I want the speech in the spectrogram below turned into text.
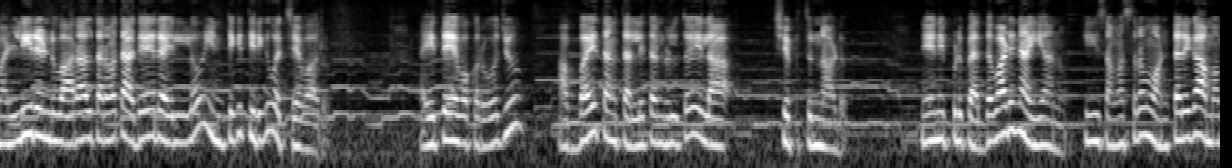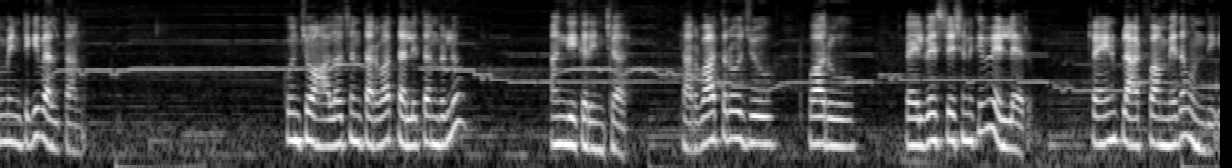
మళ్ళీ రెండు వారాల తర్వాత అదే రైలులో ఇంటికి తిరిగి వచ్చేవారు. అయితే ఒకరోజు అబ్బాయి తన తల్లిదండ్రులతో ఇలా చెప్తున్నాడు. నేను ఇప్పుడు పెద్దవాడిని అయ్యాను. ఈ సంవత్సరం ఒంటరిగా అమ్మమ్మ ఇంటికి వెళ్తాను. కొంచెం ఆలోచన తర్వాత తల్లిదండ్రులు అంగీకరించారు. తర్వాత రోజు వారు రైల్వే స్టేషన్కి వెళ్ళారు. ట్రైన్ ప్లాట్ఫామ్ మీద ఉంది.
